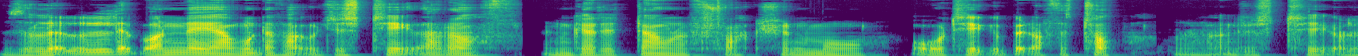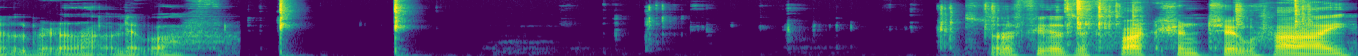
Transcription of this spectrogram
there's a little lip on there. I wonder if I could just take that off and get it down a fraction more. Or take a bit off the top. I just take a little bit of that lip off. Still feels a fraction too high.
